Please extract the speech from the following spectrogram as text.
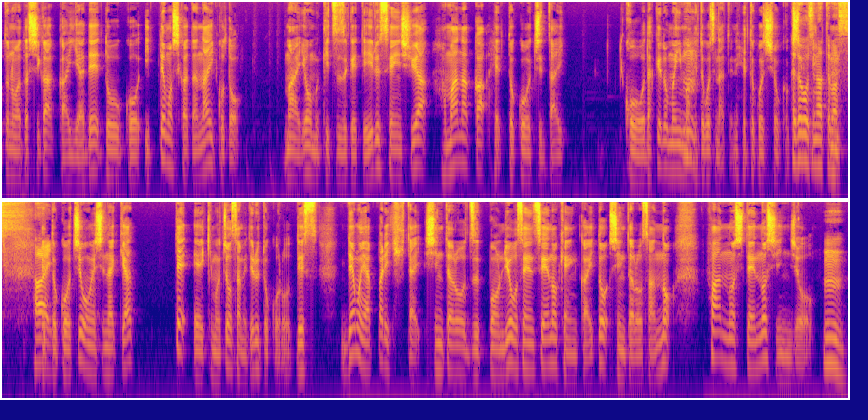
人の私が外野でどうこう言っても仕方ないこと、前を向き続けている選手や浜中ヘッドコーチ代行だけども今うんヘッドコーチになってるね、ヘッドコーチ昇格ヘッドコーチになってまうんす。はいヘッド。コーチを応援しなきゃえー気持ちを収めているところです。でもやっぱり聞きたい、慎太郎ずっぽんりょう先生の見解と慎太郎さんのファンの視点の心情。うん。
